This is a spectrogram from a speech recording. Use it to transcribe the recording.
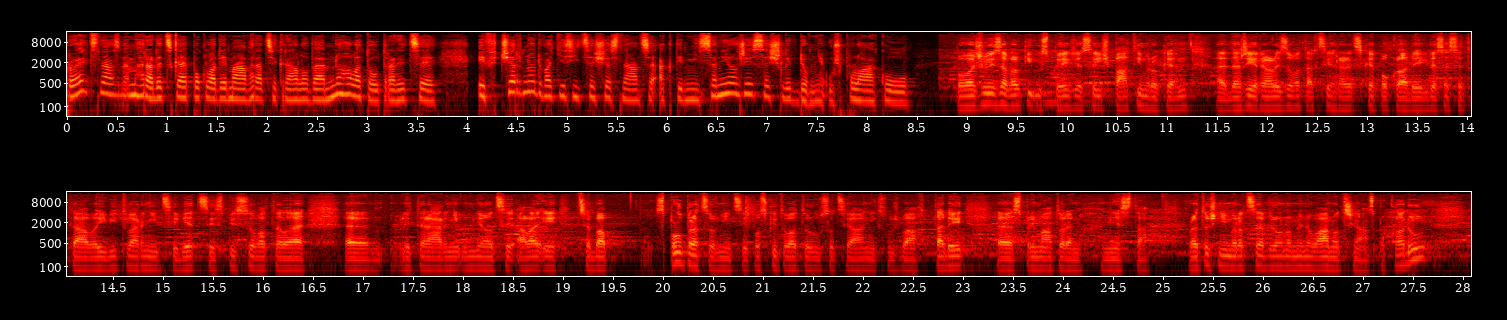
Projekt s názvem Hradecké poklady má v Hradci Králové mnohaletou tradici. I v červnu 2016 se aktivní seniori sešli v domě už Poláků. Považuji za velký úspěch, že se již pátým rokem eh, daří realizovat akci Hradecké poklady, kde se setkávají výtvarníci, vědci, spisovatelé, eh, literární umělci, ale i třeba spolupracovníci poskytovatelů v sociálních službách tady eh, s primátorem města. V letošním roce bylo nominováno 13 pokladů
